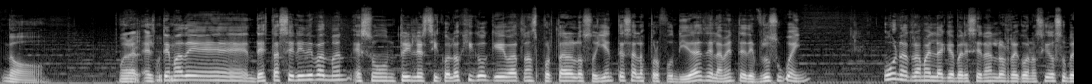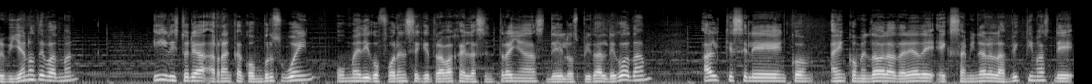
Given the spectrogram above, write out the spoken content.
No. Bueno, el tema de, de esta serie de Batman es un thriller psicológico que va a transportar a los oyentes a las profundidades de la mente de Bruce Wayne. Una trama en la que aparecerán los reconocidos supervillanos de Batman. Y la historia arranca con Bruce Wayne, un médico forense que trabaja en las entrañas del hospital de Gotham, al que se le ha encomendado la tarea de examinar a las víctimas de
